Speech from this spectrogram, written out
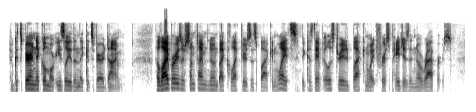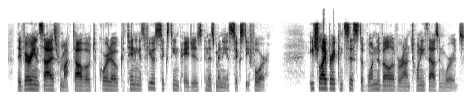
who could spare a nickel more easily than they could spare a dime. The libraries are sometimes known by collectors as black and whites because they have illustrated black and white first pages and no wrappers. They vary in size from octavo to quarto, containing as few as 16 pages and as many as 64. Each library consists of one novella of around 20,000 words,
